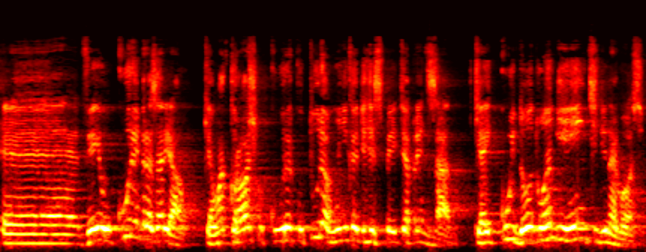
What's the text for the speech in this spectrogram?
é, veio o Cura Empresarial, que é um acróstico Cura Cultura Única de Respeito e Aprendizado, que aí cuidou do ambiente de negócio,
